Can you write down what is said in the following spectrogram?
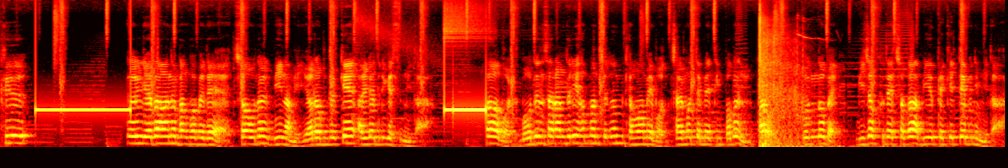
그 을 예방하는 방법에 대해 저 오늘 미남이 여러분들께 알려드리겠습니다. 파워볼 모든 사람들이 한 번쯤은 경험해본 잘못된 배팅법은 바로 분노배 미적 후대처가 미흡했기 때문입니다.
